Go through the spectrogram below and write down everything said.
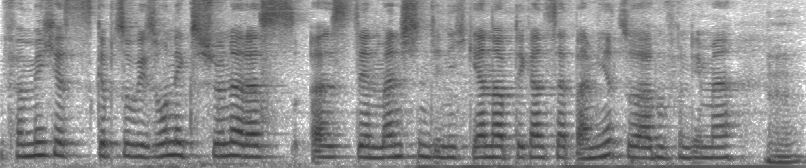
für mich ist, es gibt sowieso nichts Schöneres, als den Menschen, die ich gerne habe, die ganze Zeit bei mir zu haben. Von dem her mhm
